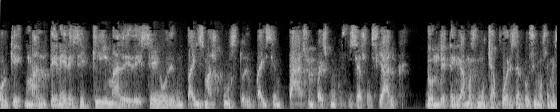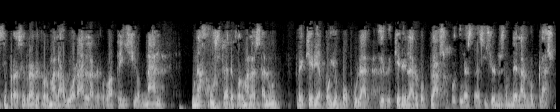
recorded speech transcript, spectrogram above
porque mantener ese clima de deseo de un país más justo, de un país en paz, un país con justicia social, donde tengamos mucha fuerza el próximo semestre para hacer la reforma laboral, la reforma pensional, una justa reforma a la salud, requiere apoyo popular y requiere largo plazo, porque las transiciones son de largo plazo.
